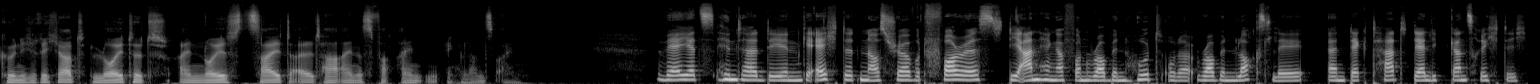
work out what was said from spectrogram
König Richard läutet ein neues Zeitalter eines vereinten Englands ein. Wer jetzt hinter den Geächteten aus Sherwood Forest die Anhänger von Robin Hood oder Robin Locksley entdeckt hat, der liegt ganz richtig.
